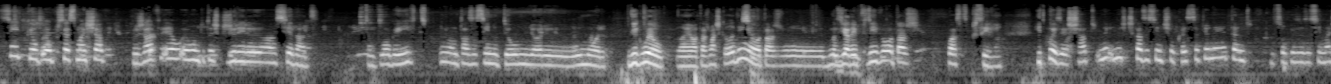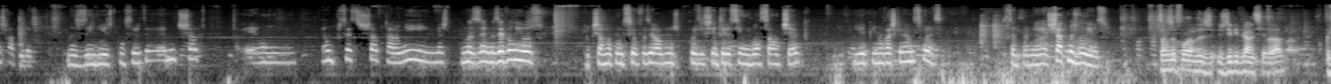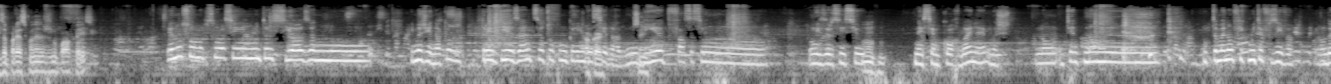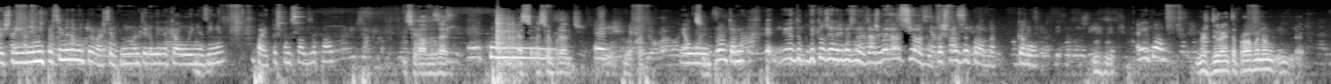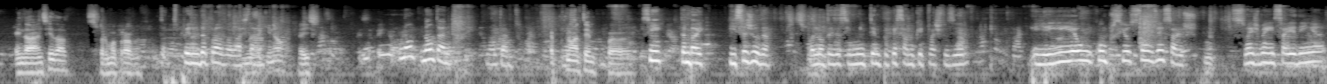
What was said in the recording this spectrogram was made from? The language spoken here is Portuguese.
Sim, porque é o, é o processo mais chato. Para já é, é onde tu tens que gerir a ansiedade. Portanto, logo aí não estás assim no teu melhor humor. Digo eu, não é? Ou estás mais caladinha, ou estás eh, demasiado efusiva, ou estás quase depressiva. E depois é chato, ne- nestes casos assim de showcase até nem é tanto, são coisas assim mais rápidas. Mas em dias de concerto é, é muito chato. É um, é um processo chato estar ali, mas, mas, é, mas é valioso. Porque já me aconteceu fazer algumas coisas sem ter assim um bom soundcheck e aqui não vais com a mesma segurança. Portanto, para mim é chato, mas valioso. Estavas a falar de gerir a ansiedade que desaparece quando entras no palco, é isso? Eu não sou uma pessoa assim muito ansiosa no. Imagina, aqueles três dias antes eu estou com um bocadinho de Ok. ansiedade. No Sim. dia faço assim um, um exercício Uhum. que nem sempre corre bem, né? Mas não, tento não me. porque também não fico muito efusiva. Não deixo nem, nem muito para cima nem muito para baixo. Tento me manter ali naquela linhazinha. Pai, depois quando sobes a palco Ansiedade zero. é como. É, é sempre antes. É. É o. Pronto, ao- é, é do- daquele género, imagina, estás bem ansiosa, depois fazes a prova, acabou. É igual. Mas durante a prova não, ainda há ansiedade, se for uma prova. Depende da prova, lá está. Mas aqui não, é isso. Não, não tanto. Não tanto. É porque não há tempo para. Sim, também. Isso ajuda. Quando não tens assim muito tempo para pensar no que é que vais fazer. E aí é o quão precioso são os ensaios. Se vens bem ensaiadinha,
